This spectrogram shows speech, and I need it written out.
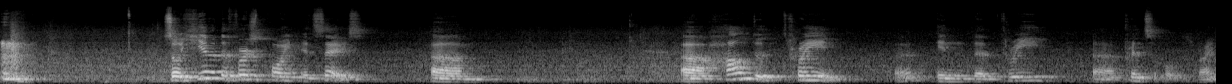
so here, the first point it says. Um, how to train in the three principles, right?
